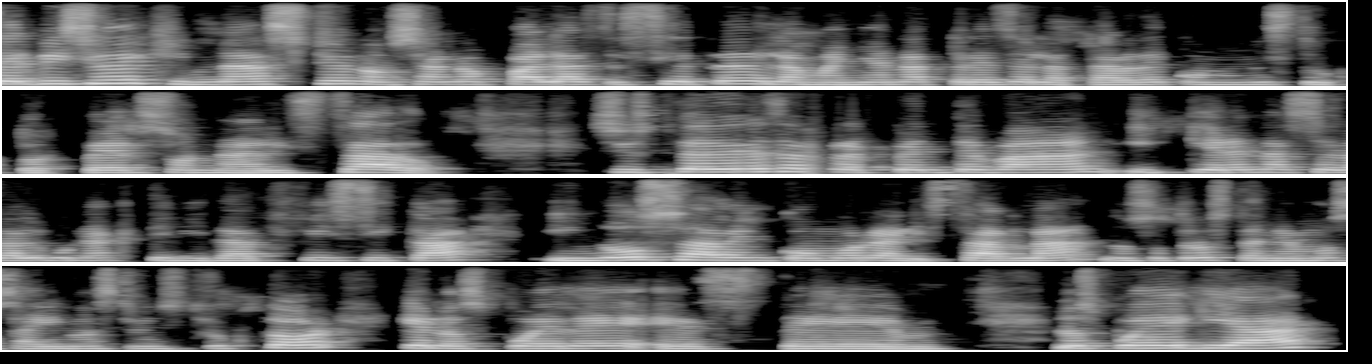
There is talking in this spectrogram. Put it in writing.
Servicio de gimnasio en Océano Palas de 7 de la mañana a 3 de la tarde con un instructor personalizado. Si ustedes de repente van y quieren hacer alguna actividad física y no saben cómo realizarla, nosotros tenemos ahí nuestro instructor que los puede, este, los puede guiar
